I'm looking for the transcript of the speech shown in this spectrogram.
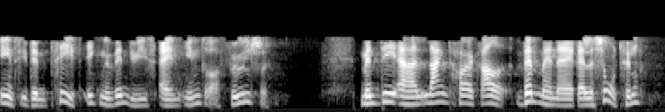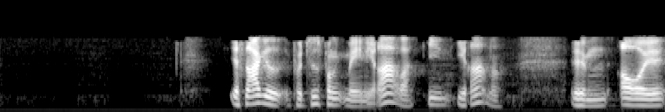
ens identitet, ikke nødvendigvis er en indre følelse. Men det er langt højere grad, hvem man er i relation til. Jeg snakkede på et tidspunkt med en iraner, en iraner øhm, og øh,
